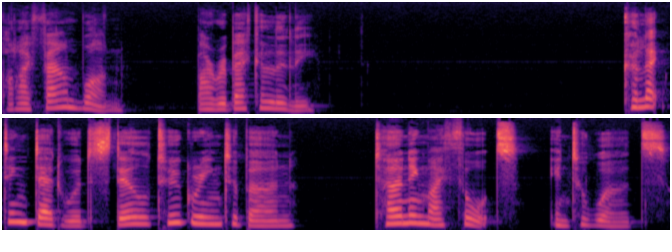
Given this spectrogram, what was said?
But I found one by Rebecca Lilly. Collecting deadwood still too green to burn, turning my thoughts into words.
